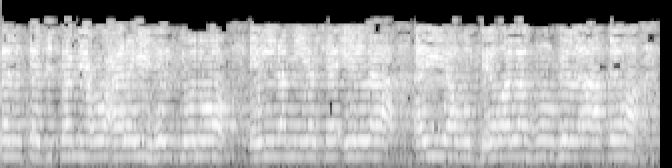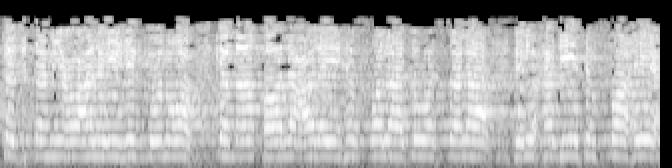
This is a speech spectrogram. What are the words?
بل تجتمع عليه الذنوب. إن لم يشأ إلا أن يغفر له في الآخرة. تجتمع عليه الذنوب كما قال عليه الصلاة والسلام في الحديث الصحيح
